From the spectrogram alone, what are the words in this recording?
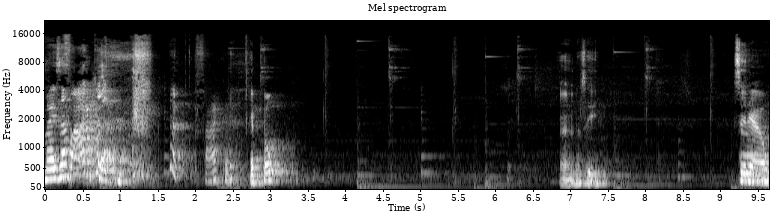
Mas a Faca. faca. É pão. Ah, não sei. Cereal.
